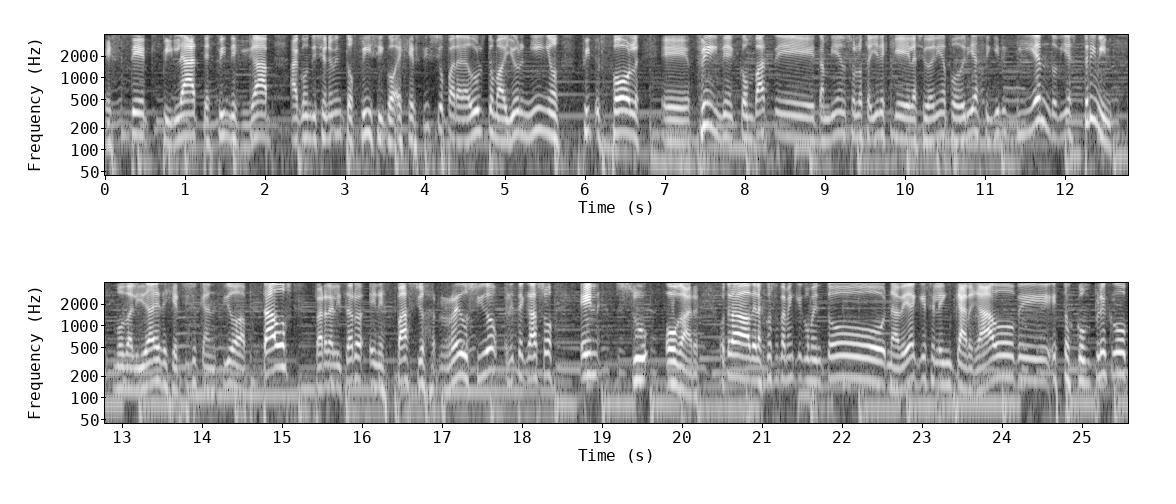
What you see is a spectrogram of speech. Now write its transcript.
step, pilates, fitness gap, acondicionamiento físico, ejercicio para el adulto mayor, niños, Fitfall, eh, Combate también son los talleres que la ciudadanía podría seguir viendo vía streaming. Modalidades de ejercicios que han sido adaptados para realizarlo en espacios reducidos, en este caso en su hogar. Otra de las cosas también que comentó Navea, que es el encargado de estos complejos,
